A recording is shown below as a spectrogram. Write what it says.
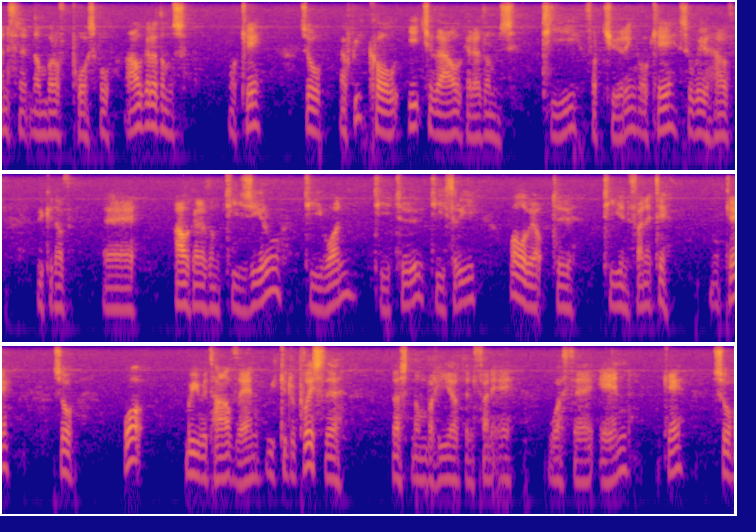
infinite number of possible algorithms. Okay, so if we call each of the algorithms t for Turing. Okay, so we have we could have uh, algorithm t0, t1, t2, t3, all the way up to t infinity. Okay, so what we would have then, we could replace the this number here, the infinity, with uh, n. Okay, so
